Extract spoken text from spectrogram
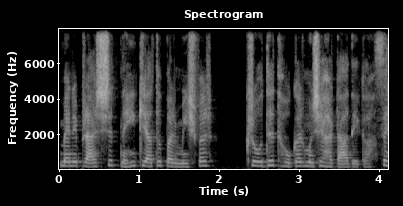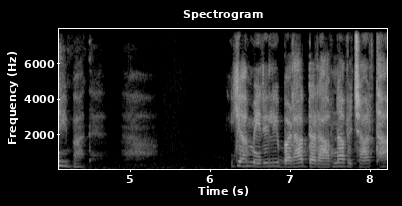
मैंने प्रायश्चित नहीं किया तो परमेश्वर क्रोधित होकर मुझे हटा देगा। सही बात है। यह मेरे लिए बड़ा डरावना विचार था।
